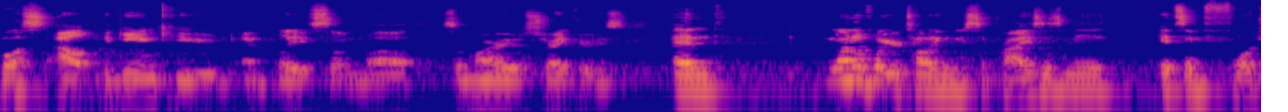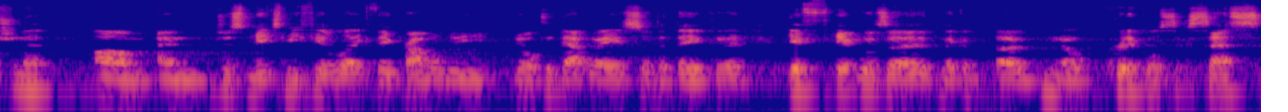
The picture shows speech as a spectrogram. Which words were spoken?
bust out the GameCube and play some uh, some Mario Strikers. And none of what you're telling me surprises me. It's unfortunate, um, and just makes me feel like they probably built it that way so that they could, if it was a like a, a you know critical success,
